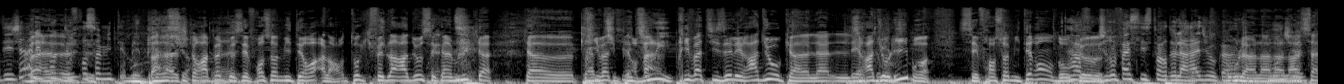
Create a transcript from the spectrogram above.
déjà à Bah, l'époque de euh, François Mitterrand. Mais Bah, euh, sûr, je te rappelle bah, que c'est François Mitterrand. Alors, toi qui fais de la radio, c'est quand même lui qui a, qui a, euh, Qui a un privati- petit peu dit enfin, oui. privatisé les radios, qui a la- les Exactement. radios libres. C'est François Mitterrand. Donc, Ah, faut euh, que je refasse l'histoire de la radio quand même. ouh là là là là, ça,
